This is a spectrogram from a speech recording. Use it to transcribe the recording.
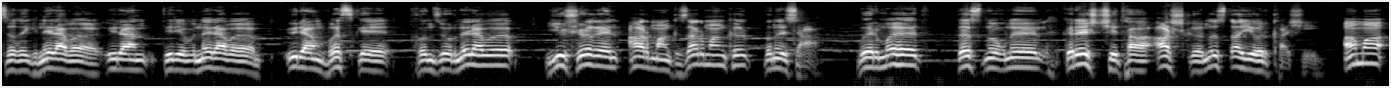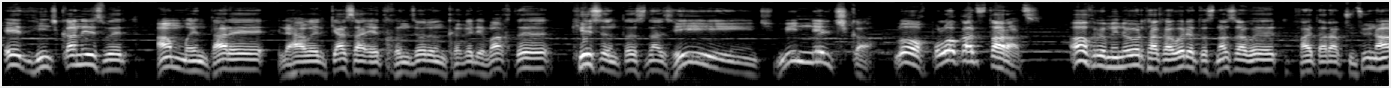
ծղիկներավը, ուրան դիրիվներավը, ուրան վսկը, խնձուրներավը յուշողեն արմանք զարմանքը տնեսա, որ մհդ տեսնողնել գրեշ չիթա աշկը նստա յորքաշի։ Ամա այդ հինչկանից որ ամեն տարե լավեր կասա այդ խնձորն քղելի վախտը քիսն տեսնած հինչ միննել չկա լող պլոկած տարած Ախրը մինոր թակավերը տսնասավեր խայտարակչություն հա,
